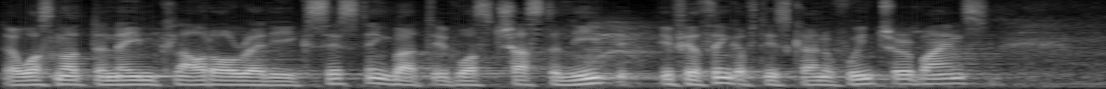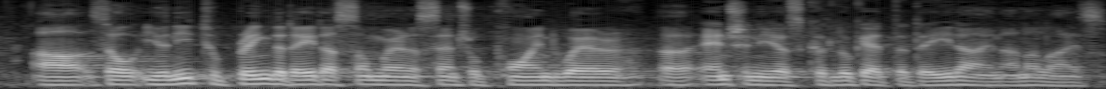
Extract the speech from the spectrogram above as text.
There was not the name cloud already existing, but it was just a need if you think of these kind of wind turbines. Uh, so you need to bring the data somewhere in a central point where uh, engineers could look at the data and analyze.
